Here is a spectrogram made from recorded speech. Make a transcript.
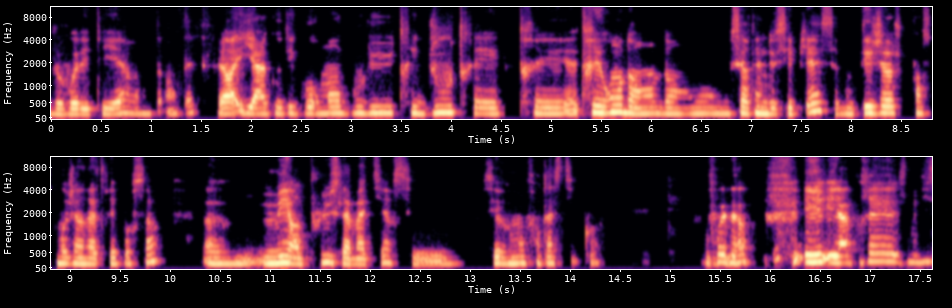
je vois des théières en tête. Alors, il y a un côté gourmand, goulu, très doux, très, très, très rond dans, dans certaines de ses pièces. Donc, déjà, je pense que moi, j'ai un attrait pour ça. Euh, mais en plus, la matière, c'est vraiment fantastique, quoi. Voilà. Et, et, après, je me dis,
